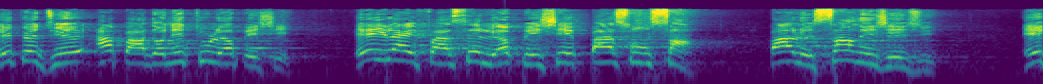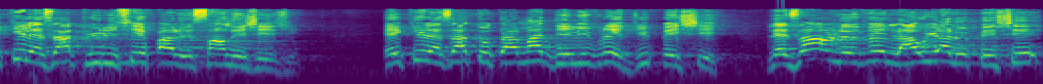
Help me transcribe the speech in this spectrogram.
Et que Dieu a pardonné tous leurs péchés. Et il a effacé leurs péchés par son sang, par le sang de Jésus. Et qu'il les a purifiés par le sang de Jésus. Et qu'il les a totalement délivrés du péché. Les a enlevés là où il y a le péché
